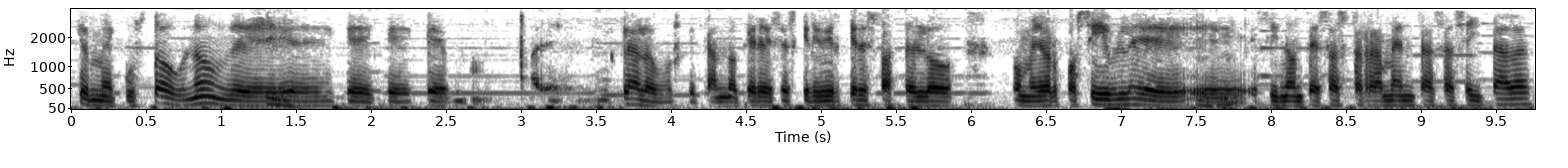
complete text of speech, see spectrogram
que me custou, non? E, sí. que, que, que claro, porque cando queres escribir queres facelo o mellor posible e, e se non tes as ferramentas aceitadas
